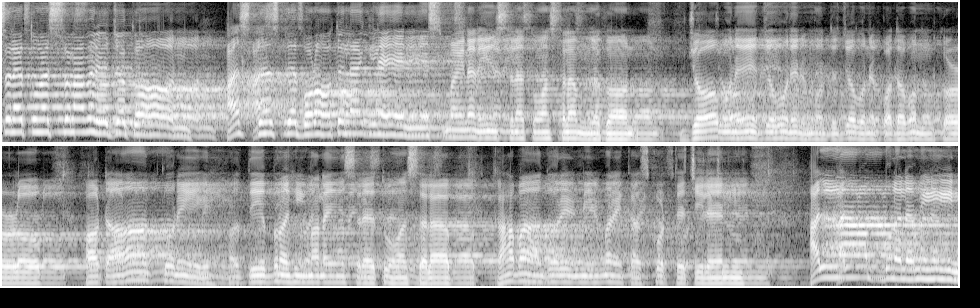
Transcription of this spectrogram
সালামের যখন আস্তে আস্তে বড় হতে লাগলেন ইসমাইল আলী সালাম যখন যৌবনে যৌবনের মধ্যে যৌবনে পদাবন করল, হঠাৎ করে ইব্রাহিম আলাই সালাম কাবা ঘরের নির্মাণের কাজ করতেছিলেন। আল্লাহ রাব্বুল আলামিন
